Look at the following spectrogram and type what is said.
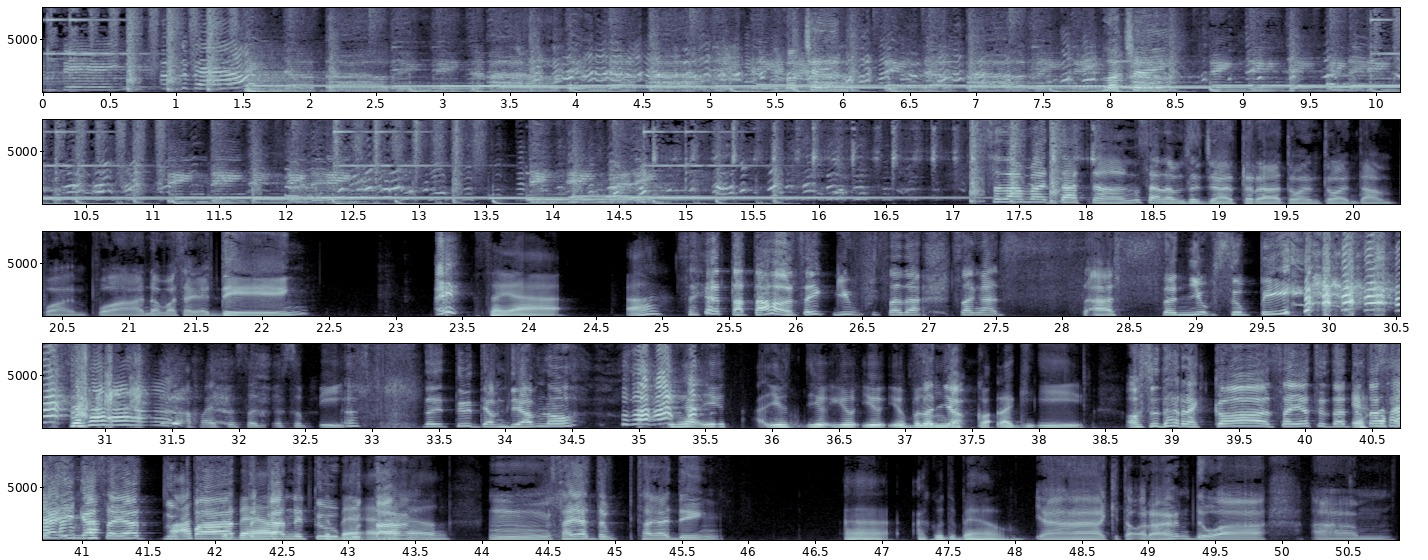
I'm Ding. I'm the bell. Blockchain. Blockchain. Selamat datang, salam sejahtera tuan-tuan dan puan-puan. Nama saya Ding. Saya ah Saya tak tahu, saya you sangat, sangat uh, senyum supi. apa itu senyum sepi? Itu diam-diam loh. Ingat you you you you you, you belum Senyap. rekod lagi. Oh sudah rekod. Saya sudah tutup. saya ingat saya Oh, lupa the bell, tekan itu butang. Hmm, saya the, saya ding. Ah, aku the bell. Ya, kita orang dua um,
